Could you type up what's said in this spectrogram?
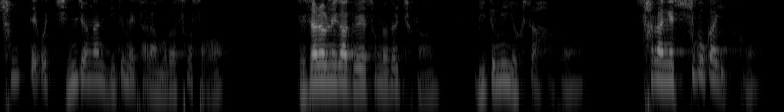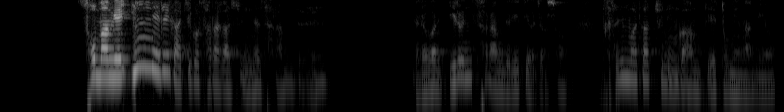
참되고 진정한 믿음의 사람으로 서서 데살로니가 교회 성도들처럼 믿음이 역사하고 사랑의 수고가 있고 소망의 인내를 가지고 살아갈 수 있는 사람들. 여러분 이런 사람들이 되어져서 날마다 주님과 함께 동행하며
